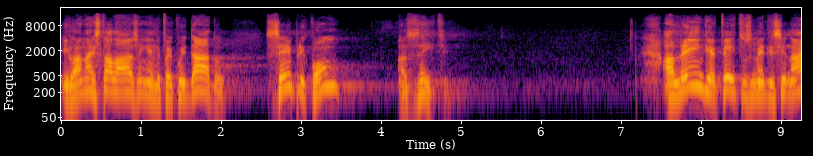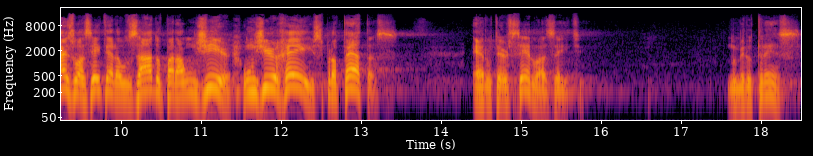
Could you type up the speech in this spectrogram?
E lá na estalagem ele foi cuidado, sempre com azeite. Além de efeitos medicinais, o azeite era usado para ungir, ungir reis, profetas. Era o terceiro azeite. Número 3.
